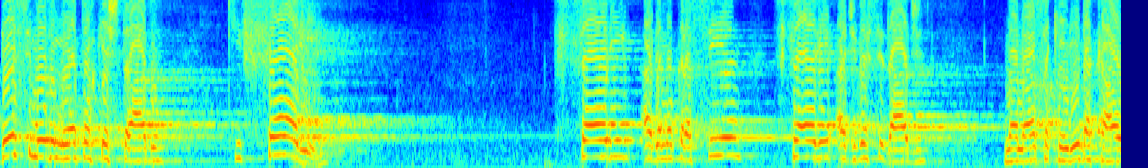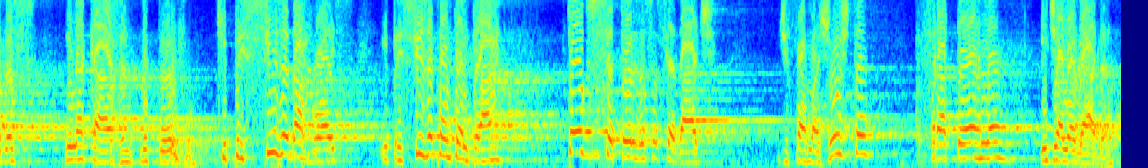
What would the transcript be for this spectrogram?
desse movimento orquestrado que fere, fere a democracia, fere a diversidade na nossa querida Caldas e na casa do povo, que precisa dar voz e precisa contemplar todos os setores da sociedade de forma justa, fraterna e dialogada.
